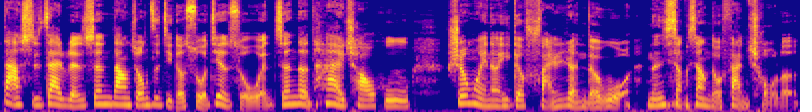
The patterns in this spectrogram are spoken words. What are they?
大师在人生当中自己的所见所闻，真的太超乎身为呢一个凡人的我能想象的范畴了。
